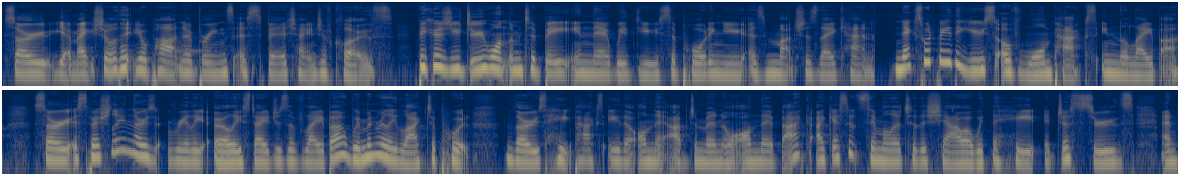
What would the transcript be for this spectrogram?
So yeah, make sure that your partner brings a spare change of clothes because you do want them to be in there with you, supporting you as much as they can. Next would be the use of warm packs in the labour. So, especially in those really early stages of labour, women really like to put those heat packs either on their abdomen or on their back. I guess it's similar to the shower with the heat, it just soothes and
